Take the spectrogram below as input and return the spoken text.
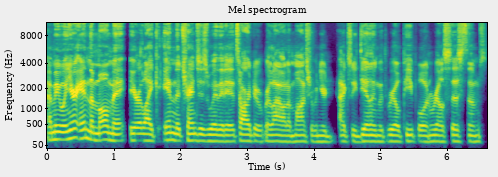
I mean, when you're in the moment, you're like in the trenches with it. It's hard to rely on a mantra when you're actually dealing with real people and real systems.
